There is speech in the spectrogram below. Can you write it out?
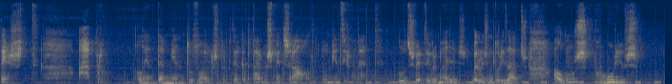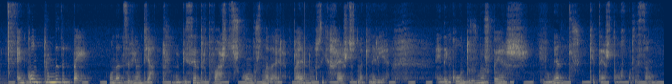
teste, lentamente os olhos para poder captar o aspecto geral do ambiente circundante. Luzes verdes e vermelhas, barulhos motorizados, alguns murmúrios. Encontro-me de pé, onde antes havia um teatro, no epicentro de vastos escombros de madeira, panos e restos de maquinaria. Ainda encontro os meus pés, elementos que atestam a recordação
